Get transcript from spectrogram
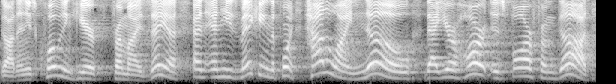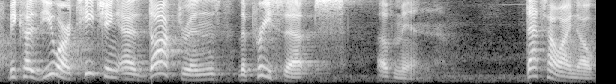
God. And he's quoting here from Isaiah, and, and he's making the point how do I know that your heart is far from God? Because you are teaching as doctrines the precepts of men. That's how I know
